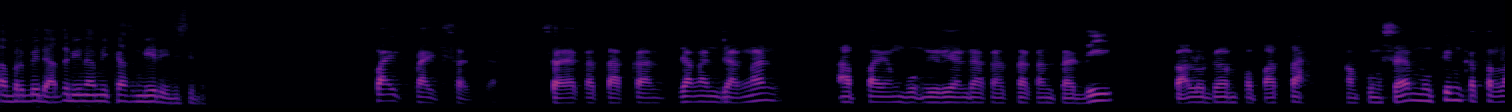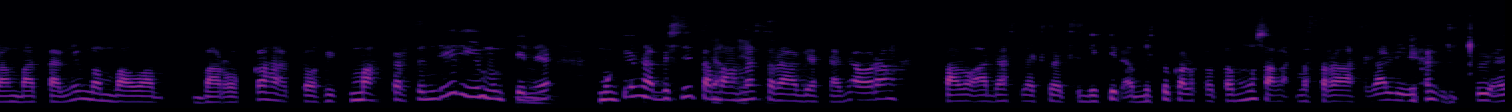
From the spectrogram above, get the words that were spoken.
uh, berbeda atau dinamika sendiri di sini? Baik-baik saja. Jangan-jangan apa yang Bung Irianda katakan tadi kalau dalam pepatah kampung saya mungkin keterlambatan ini membawa barokah atau hikmah tersendiri mungkin ya. hmm. ya. Mungkin habis ini tambah ya, ya. mesra biasanya orang kalau ada selek-selek sedikit, abis itu kalau ketemu sangat mesra sekali kan gitu ya.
